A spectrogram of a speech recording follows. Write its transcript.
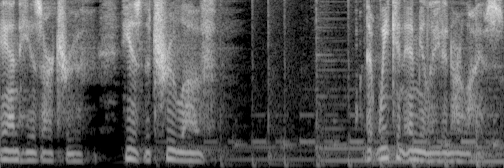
and He is our truth. He is the true love that we can emulate in our lives.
